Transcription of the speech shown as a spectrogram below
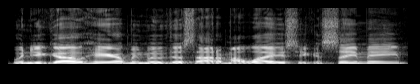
When you go here, let me move this out of my way so you can see me.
